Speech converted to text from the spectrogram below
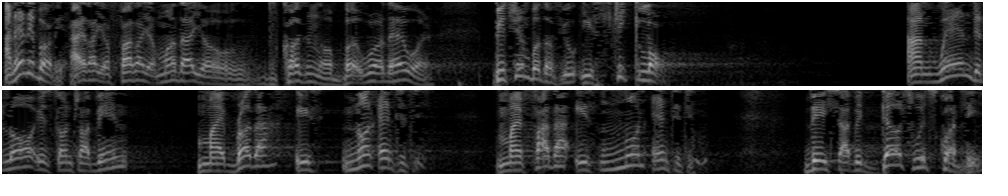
and anybody, either your father, your mother, your cousin, or whatever, between both of you is strict law. And when the law is contravened, my brother is non entity. My father is non entity. They shall be dealt with squarely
